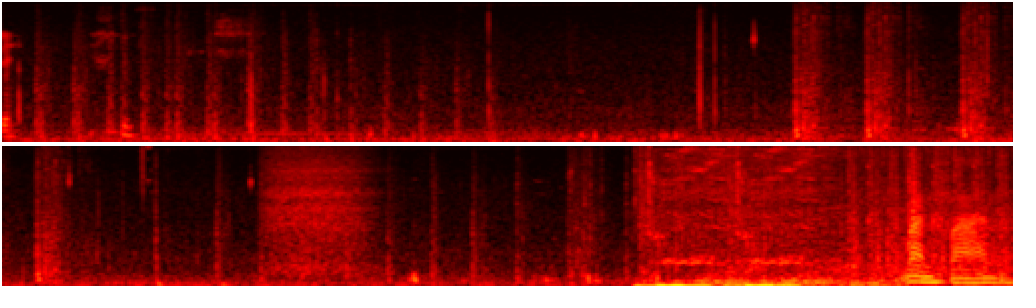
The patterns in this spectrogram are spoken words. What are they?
ดิบ้านฟ้าน่ะ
